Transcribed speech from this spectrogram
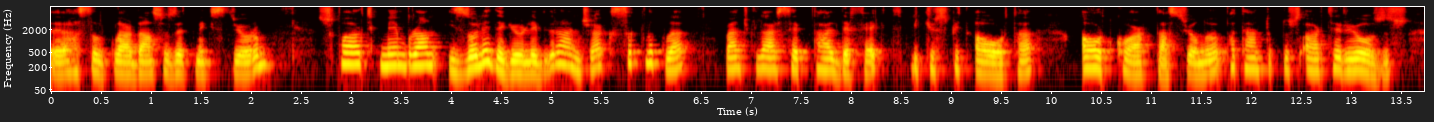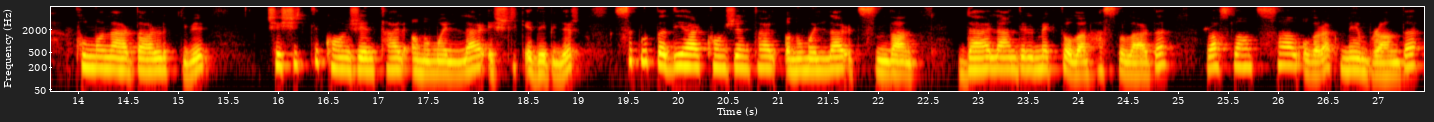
e, hastalıklardan söz etmek istiyorum. Subaortik membran izole de görülebilir ancak sıklıkla ventriküler septal defekt, biküspit aorta, aort koarktasyonu, patent ductus arteriosus, pulmoner darlık gibi çeşitli konjenital anomaliler eşlik edebilir. Sıklıkla diğer konjenital anomaliler açısından değerlendirilmekte olan hastalarda rastlantısal olarak membranda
